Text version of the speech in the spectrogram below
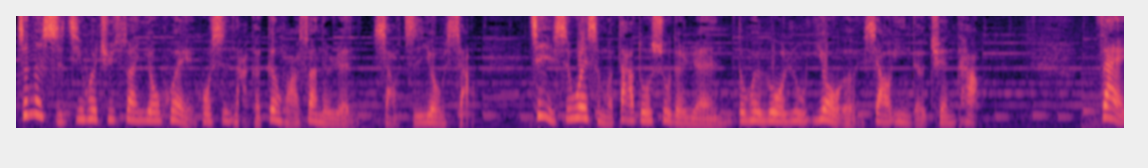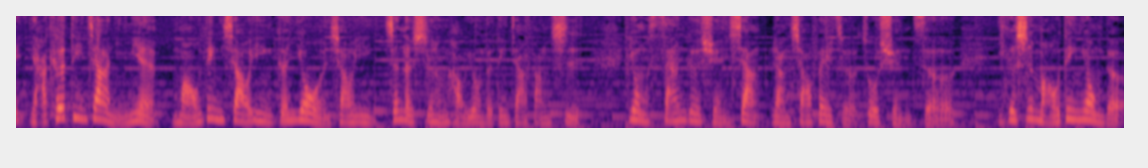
真的实际会去算优惠或是哪个更划算的人少之又少。这也是为什么大多数的人都会落入诱饵效应的圈套。在牙科定价里面，锚定效应跟诱饵效应真的是很好用的定价方式。用三个选项让消费者做选择，一个是锚定用的，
